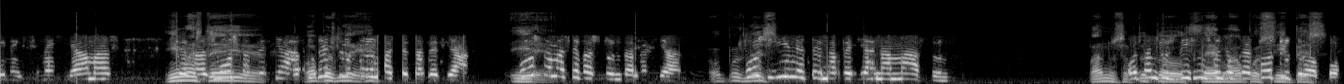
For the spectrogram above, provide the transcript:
είναι η συνέχειά μας. Είμαστε, Σεβασμός στα ε, παιδιά. Αφού όπως δεν λέ- σεβόμαστε τα παιδιά. Ε, Πώς θα μας σεβαστούν τα παιδιά; Όπως Πώς λες, γίνεται τα παιδιά να μάθουν; πάνω σε αυτό Όταν τους το δείχνεις με θέμα τον κακό όπως του είπες τρόπο.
